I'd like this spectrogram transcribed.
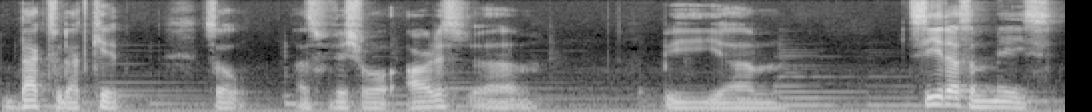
back to that kid. So as visual artists, um, we um, see it as a maze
